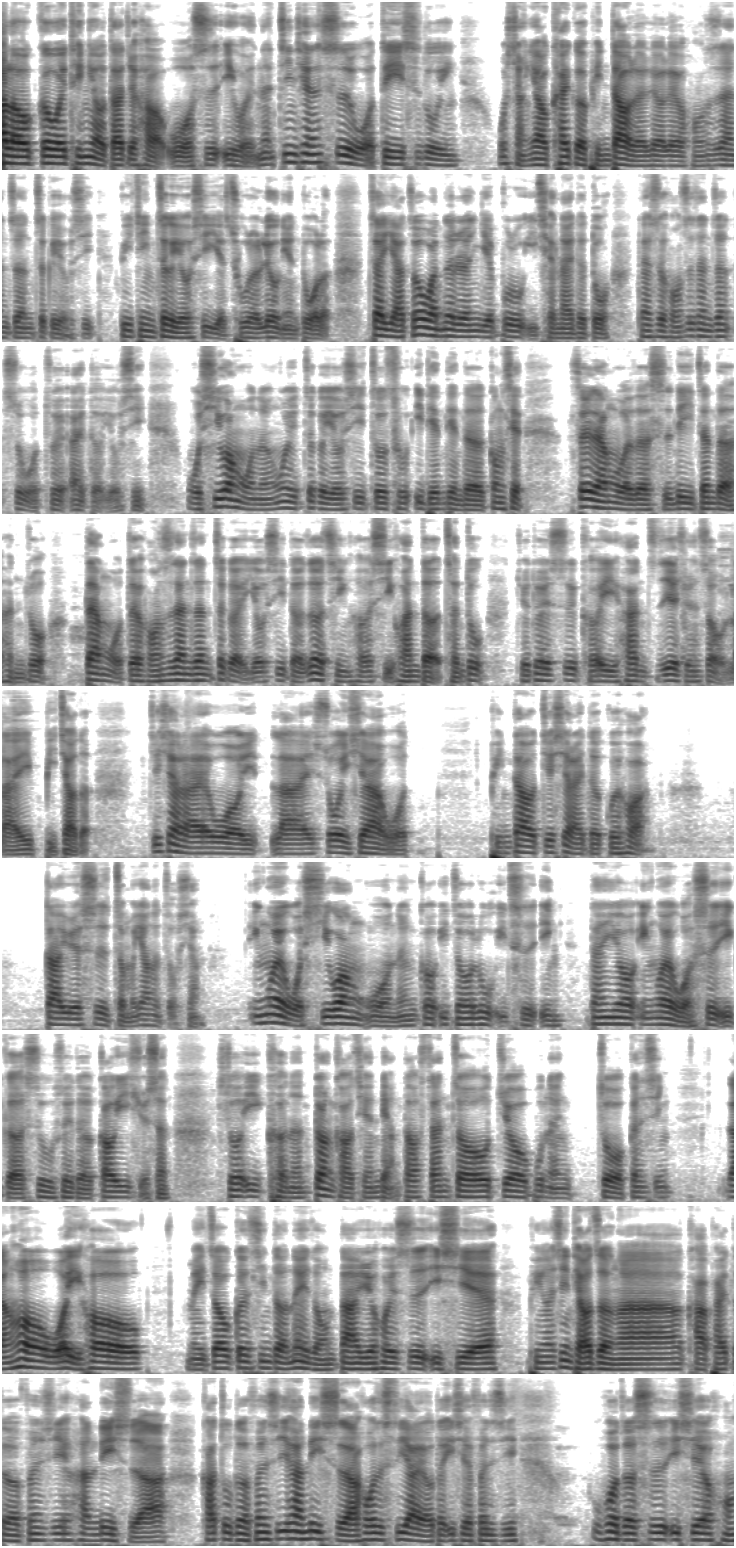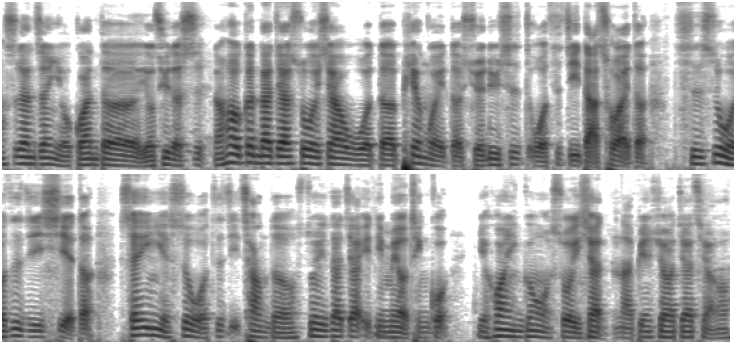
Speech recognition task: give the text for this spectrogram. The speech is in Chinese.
Hello，各位听友，大家好，我是一伟。那今天是我第一次录音，我想要开个频道来聊聊《皇室战争》这个游戏。毕竟这个游戏也出了六年多了，在亚洲玩的人也不如以前来的多。但是《皇室战争》是我最爱的游戏，我希望我能为这个游戏做出一点点的贡献。虽然我的实力真的很弱。但我对《皇室战争》这个游戏的热情和喜欢的程度，绝对是可以和职业选手来比较的。接下来我来说一下我频道接下来的规划，大约是怎么样的走向。因为我希望我能够一周录一次音，但又因为我是一个十五岁的高一学生，所以可能段考前两到三周就不能做更新。然后我以后每周更新的内容大约会是一些平衡性调整啊、卡牌的分析和历史啊、卡组的分析和历史啊，或是 CRL 的一些分析，或者是一些皇室战争有关的有趣的事。然后跟大家说一下，我的片尾的旋律是我自己打出来的，词是我自己写的，声音也是我自己唱的哦，所以大家一定没有听过，也欢迎跟我说一下哪边需要加强哦。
